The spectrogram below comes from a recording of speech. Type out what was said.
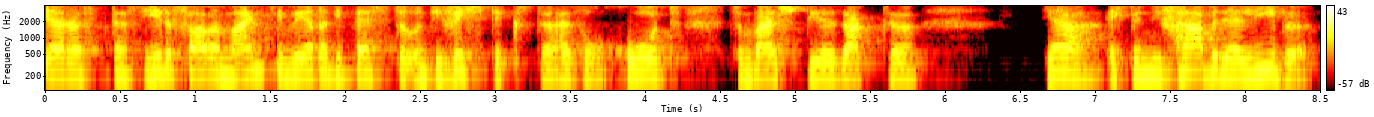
ja, dass, dass jede Farbe meint, sie wäre die beste und die wichtigste. Also Rot zum Beispiel sagte, ja, ich bin die Farbe der Liebe.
